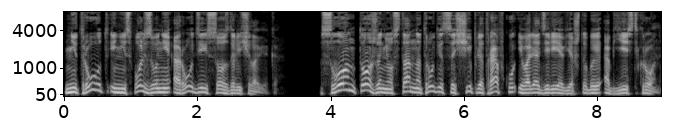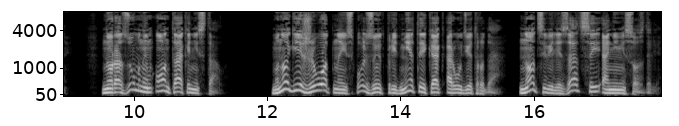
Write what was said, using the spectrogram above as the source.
Ни труд и ни использование орудий создали человека. Слон тоже неустанно трудится, щипля травку и валя деревья, чтобы объесть кроны. Но разумным он так и не стал. Многие животные используют предметы как орудие труда, но цивилизации они не создали.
